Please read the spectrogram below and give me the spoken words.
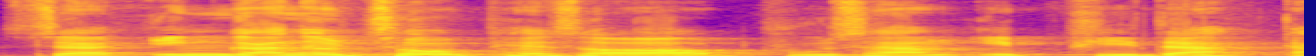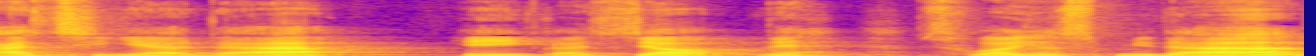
자, 인간을 조업해서 부상 입히다, 다치게 하다. 여기까지죠. 네, 수고하셨습니다.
